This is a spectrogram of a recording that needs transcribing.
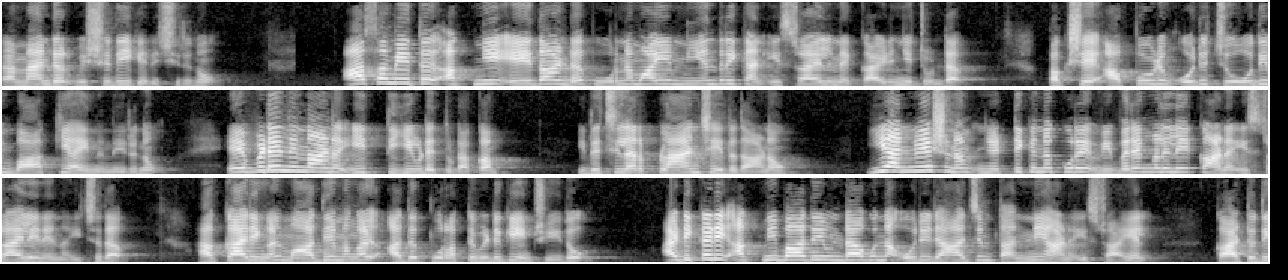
commander വിശദീകരിച്ചിരുന്നു. ആ സമയത്ത് അഗ്നിയെ ഏതാണ്ട് പൂർണമായും നിയന്ത്രിക്കാൻ ഇസ്രായേലിന് കഴിഞ്ഞിട്ടുണ്ട്. പക്ഷേ അപ്പോഴും ഒരു ചോദ്യം ബാക്കിയായി നിന്നിരുന്നു. എവിടെ നിന്നാണ് ഈ തീയുടെ തുടക്കം? ഇത് ചിലർ പ്ലാൻ ചെയ്തതാണോ? ഈ അന്വേഷണം ഞെട്ടിക്കുന്ന കുറെ വിവരങ്ങളിലേക്കാണ് ഇസ്രായേലിനെ നയിച്ചത്. അക്കാര്യങ്ങൾ മാധ്യമങ്ങൾ അത് പുറത്തുവിടുകയും ചെയ്തു. അടിക്കടി അഗ്നിബാധയുണ്ടാകുന്ന ഒരു രാജ്യം തന്നെയാണ് ഇസ്രായേൽ. കാട്ടുതി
